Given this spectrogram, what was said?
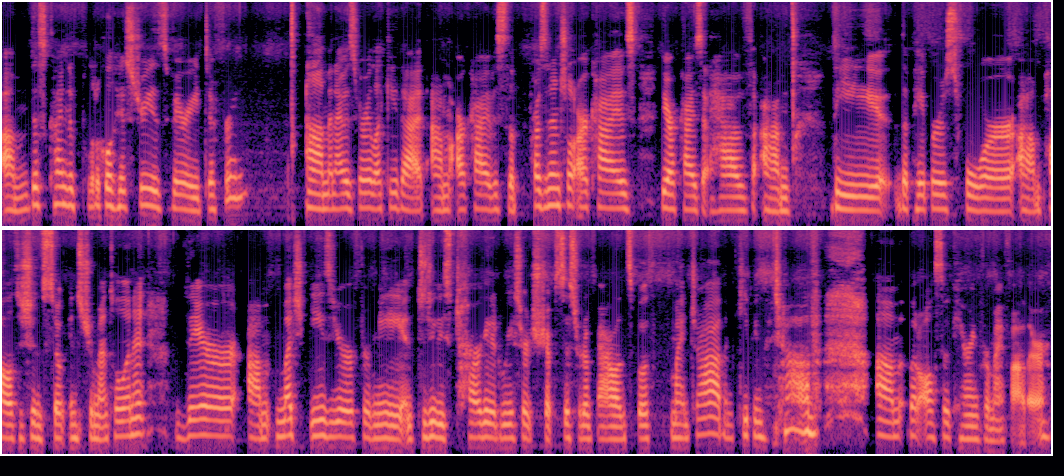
um, this kind of political history is very different um, and I was very lucky that um, archives, the presidential archives, the archives that have um, the the papers for um, politicians so instrumental in it, they're um, much easier for me and to do these targeted research trips to sort of balance both my job and keeping my job, um, but also caring for my father.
